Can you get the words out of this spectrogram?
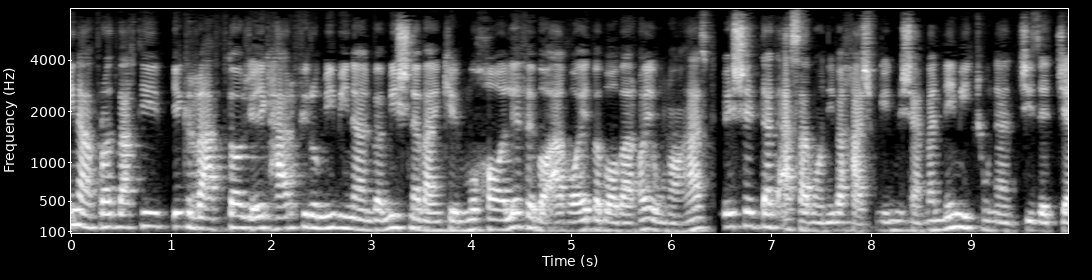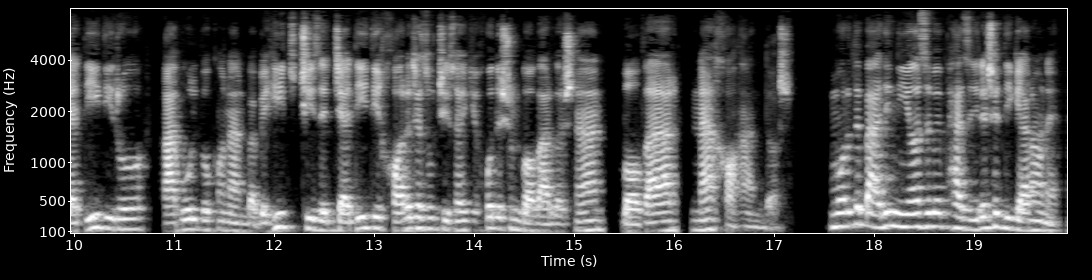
این افراد وقتی یک رفتار یا یک حرفی رو می‌بینن و میشنون که مخالف با عقاید و باورهای اونها هست به شدت عصبانی و خشمگین میشن و نمی‌تونن چیز جدیدی رو قبول بکنن و به هیچ چیز جدیدی خارج از اون چیزهایی که خودشون باور داشتن باور نخواهند داشت. مورد بعدی نیاز به پذیرش دیگرانه.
